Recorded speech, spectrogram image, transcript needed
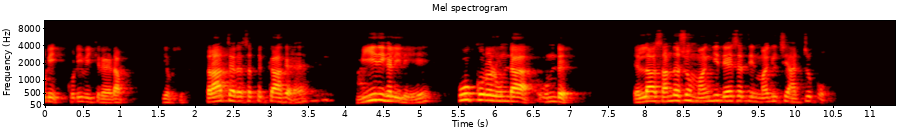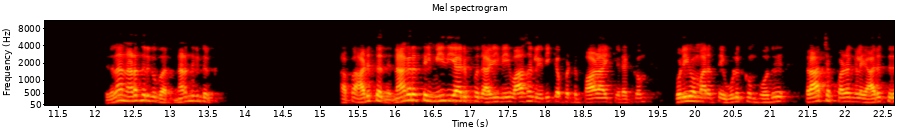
குடி குடி விற்கிற இடம். திராட்சை ரசத்துக்காக வீதிகளிலே கூக்குரல் உண்டா உண்டு. எல்லா சந்தோஷமும் மங்கி தேசத்தின் மகிழ்ச்சி அற்றுப்போம். இதெல்லாம் நடந்திருக்கு பாரு நடந்துகிட்டு இருக்கு. அப்ப அடுத்தது நகரத்தில் மீதியா இருப்பது அழிவை வாசல்கள் இடிக்கப்பட்டு பாழாய் கிடக்கும் ஒளிவ மரத்தை உழுக்கும் போது திராட்சை பழங்களை அறுத்து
